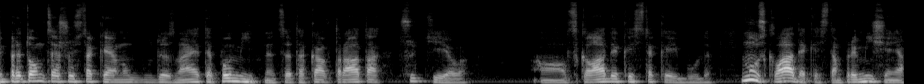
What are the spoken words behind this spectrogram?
І при тому це щось таке, ну, буде, знаєте, помітне. Це така втрата суттєва. Склад якийсь такий буде. Ну, склад якийсь там приміщення,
